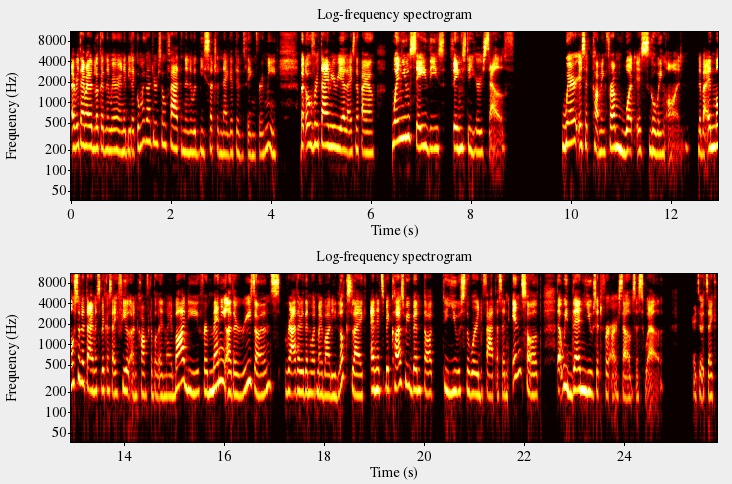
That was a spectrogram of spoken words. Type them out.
Every time I would look in the mirror and I'd be like, oh my god, you're so fat. And then it would be such a negative thing for me. But over time, you realize na parang when you say these things to yourself, where is it coming from? What is going on? Diba? And most of the time, it's because I feel uncomfortable in my body for many other reasons rather than what my body looks like. And it's because we've been taught to use the word fat as an insult that we then use it for ourselves as well. Right? So it's like,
